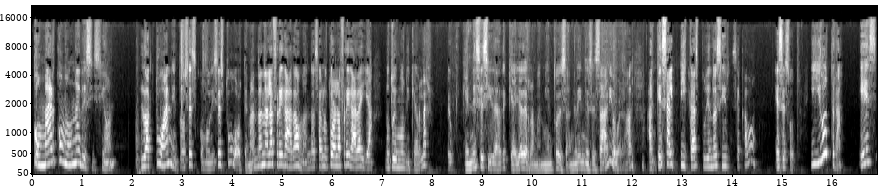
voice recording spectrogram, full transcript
tomar como una decisión, lo actúan, entonces, como dices tú, o te mandan a la fregada o mandas al otro a la fregada y ya no tuvimos ni que hablar. Pero qué necesidad de que haya derramamiento de sangre innecesario, ¿verdad? ¿A qué salpicas pudiendo decir, se acabó? Esa es otra. Y otra es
